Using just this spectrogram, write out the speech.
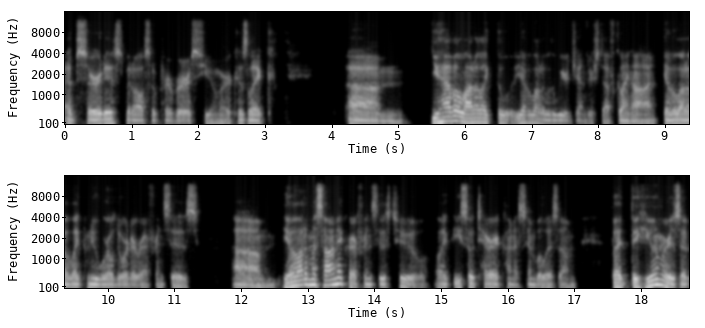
absurdist but also perverse humor because like um you have a lot of like the you have a lot of the weird gender stuff going on you have a lot of like new world order references um you know a lot of masonic references too like esoteric kind of symbolism. But the humor is a,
